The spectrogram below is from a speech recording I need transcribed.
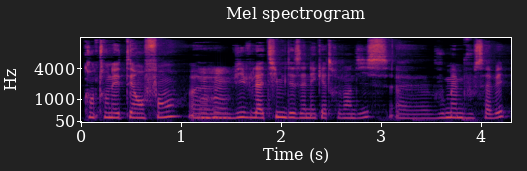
quand on était enfant. Mhm. Vive la team des années 90, vous-même vous savez.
